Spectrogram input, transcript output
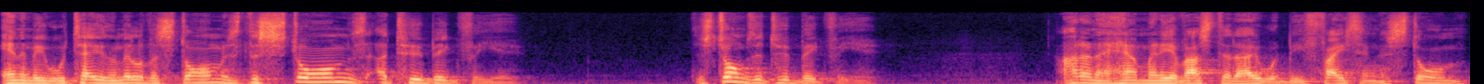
enemy will tell you in the middle of a storm is the storms are too big for you. The storms are too big for you. I don't know how many of us today would be facing a storm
